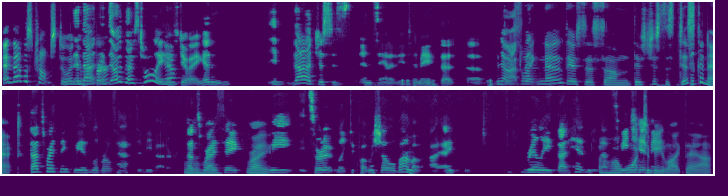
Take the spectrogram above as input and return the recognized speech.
and that was Trump's doing. and that, remember? that that was totally Yeah. his doing, and it, that just is insanity to me. That uh, no, it's like no. There's this. Um. There's just this disconnect. that's where I think we as liberals have to be better. That's where I Mhm. say Right. we sort of like to quote Michelle Obama. I, I really that hit me. That oh, I want to me. be like that.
